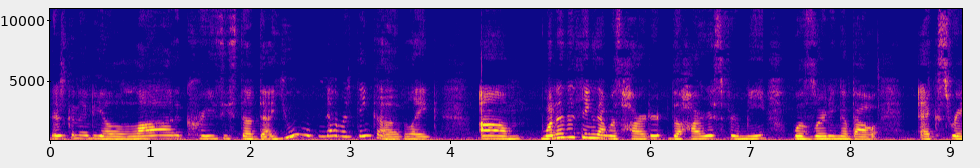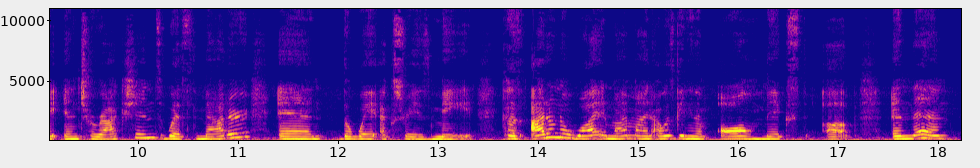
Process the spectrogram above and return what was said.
there's gonna be a lot of crazy stuff that you never think of. Like um one of the things that was harder the hardest for me was learning about x-ray interactions with matter and the way x-ray is made. Because i don't know why in my mind i was getting them all mixed up. And then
